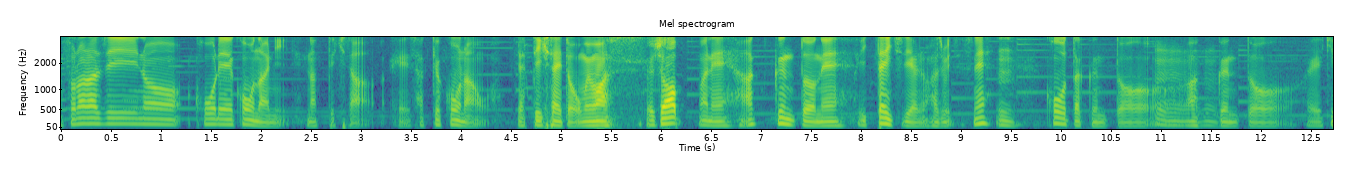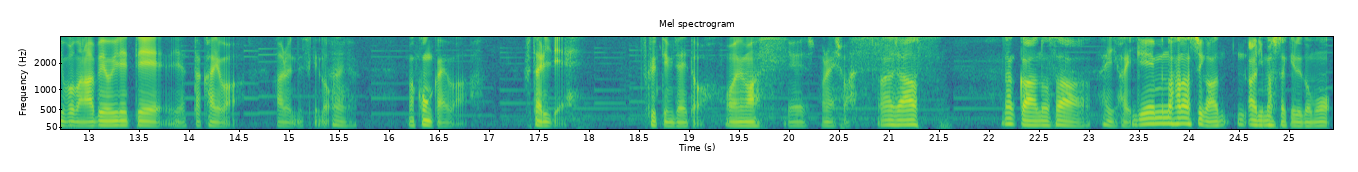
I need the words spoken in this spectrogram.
ソララジの恒例コーナーになってきた、えー作曲コーナーをやっていきたいと思います。よいしょまあね、あっくんとね、1対1でやるの初めてですね。うんこうたくんとうんうんうんあっくんと、えーキーボードの阿部を入れてやった回はあるんですけど、はいまあ、今回は2人で作ってみたいと思います。よしお願いします。お願いしますなんかあのさはいはい。ゲームの話があありましたけれども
